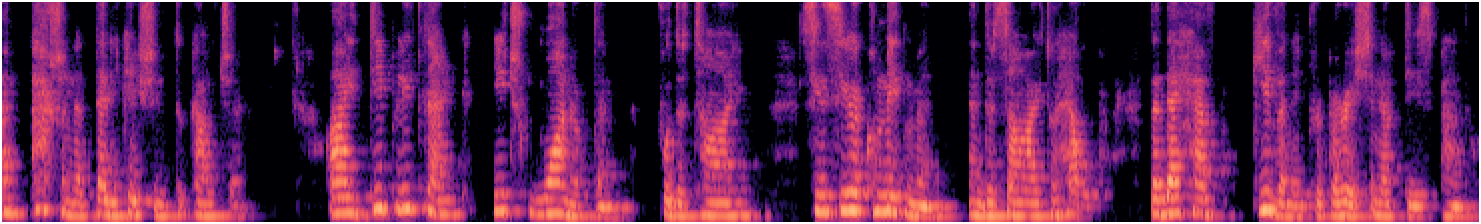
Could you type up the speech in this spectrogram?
and passionate dedication to culture. I deeply thank each one of them for the time, sincere commitment, and desire to help that they have given in preparation of this panel.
